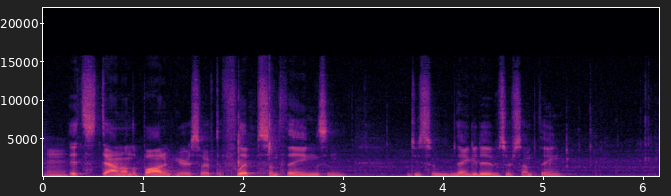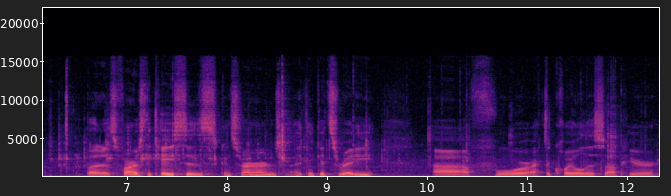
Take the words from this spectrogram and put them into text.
mm. it's down on the bottom here. So I have to flip some things and do some negatives or something. But as far as the case is concerned, I think it's ready uh, for, I have to coil this up here.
